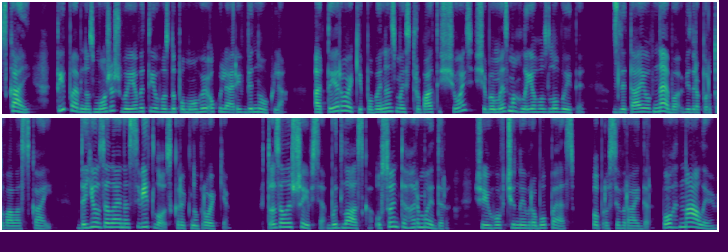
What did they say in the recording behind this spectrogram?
Скай, ти, певно, зможеш виявити його з допомогою окулярів бінокля. А ти, Рокі, повинен змайструвати щось, щоб ми змогли його зловити. Злітаю в небо, відрапортувала Скай. Даю зелене світло. скрикнув Рокі. Хто залишився? Будь ласка, усуньте гармидер, що його вчинив робопес, попросив райдер. Погнали.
